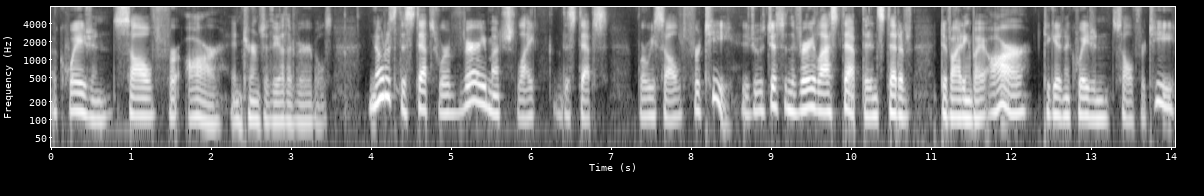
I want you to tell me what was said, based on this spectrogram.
equation solved for r in terms of the other variables. Notice the steps were very much like the steps where we solved for t. It was just in the very last step that instead of dividing by r to get an equation solved for t,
